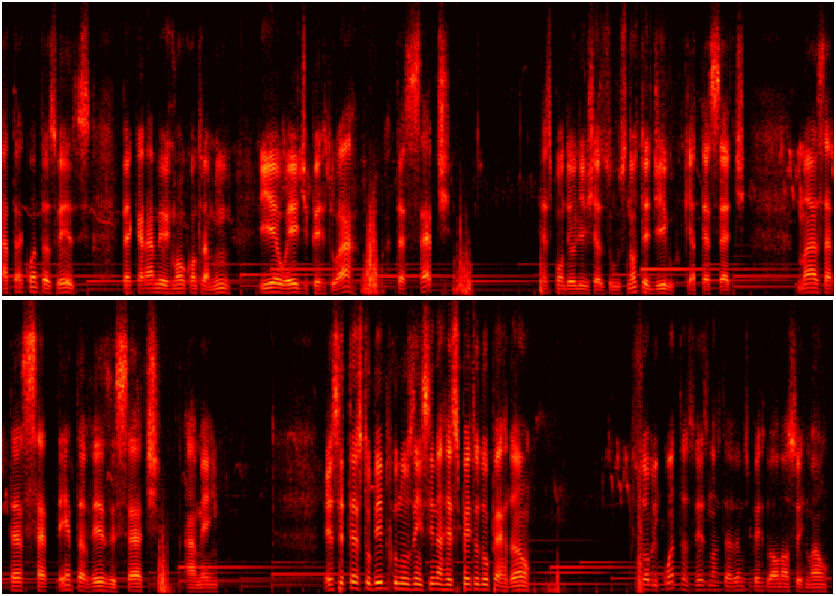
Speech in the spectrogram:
até quantas vezes pecará meu irmão contra mim e eu hei de perdoar? Até sete? Respondeu-lhe Jesus: Não te digo que até sete, mas até setenta vezes sete. Amém. Esse texto bíblico nos ensina a respeito do perdão, sobre quantas vezes nós devemos perdoar o nosso irmão.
